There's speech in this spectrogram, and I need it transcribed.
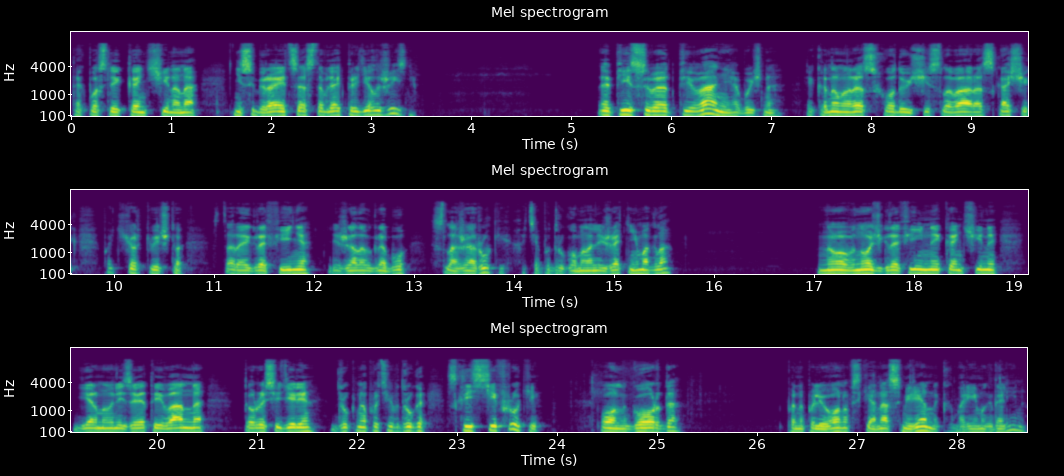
так после кончин она не собирается оставлять пределы жизни. Описывая отпевание, обычно экономно расходующий слова, рассказчик подчеркивает, что старая графиня лежала в гробу, сложа руки, хотя по-другому она лежать не могла. Но в ночь графинной кончины Герман и Елизавета Ивановна тоже сидели друг напротив друга, скрестив руки. Он гордо, по-наполеоновски, она смиренно, как Мария Магдалина.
